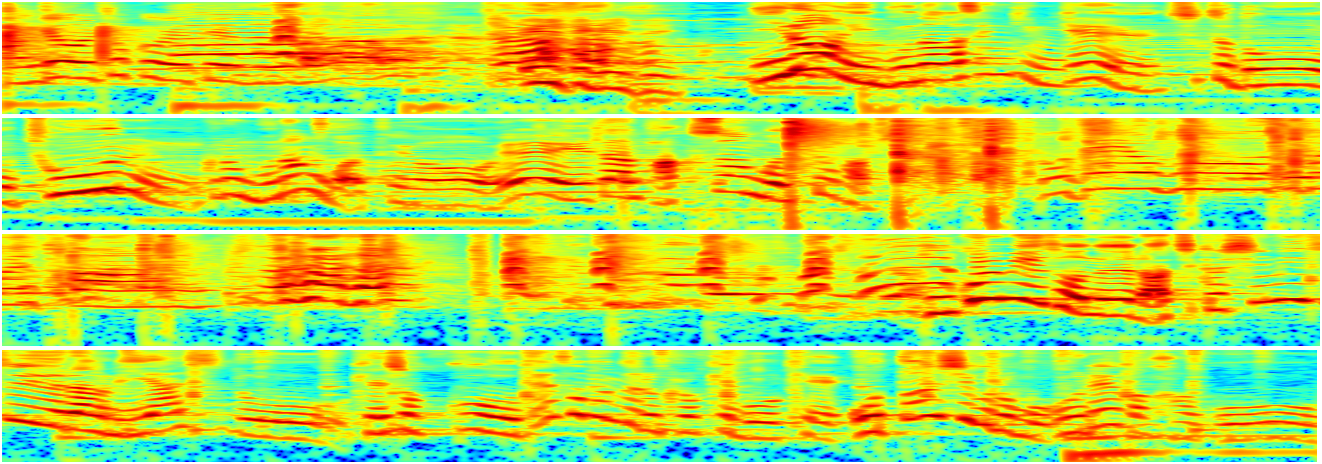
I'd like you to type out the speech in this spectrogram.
안경을 조금 이렇게 보이게 하고 의식 의식. 이런 이 문화가 생긴 게 진짜 너무 좋은 그런 문화인 것 같아요. 예, 일단 박수 한번 치고 갑시다. 노제 여부 수고했어. Don't Call Me에서는 라치카 시미즈랑 리안 씨도 계셨고 댄서분들은 그렇게 뭐 이렇게 어떤 식으로 뭐 의뢰가 가고.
